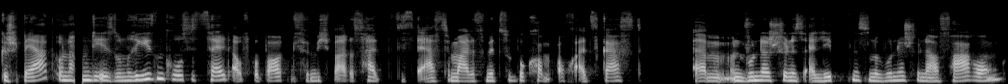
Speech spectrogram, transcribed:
gesperrt und haben die so ein riesengroßes Zelt aufgebaut. Und für mich war das halt das erste Mal, das mitzubekommen, auch als Gast ähm, ein wunderschönes Erlebnis, eine wunderschöne Erfahrung.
